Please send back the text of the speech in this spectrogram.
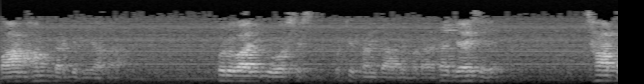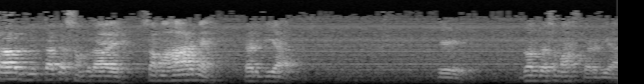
बानहम करके दिया था। पूर्वादि की ओर से टिप्पणी का ने बताया था। जैसे छाता और जूता का समुदाय समाहार में कर दिया द्वंद्व समास कर दिया,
